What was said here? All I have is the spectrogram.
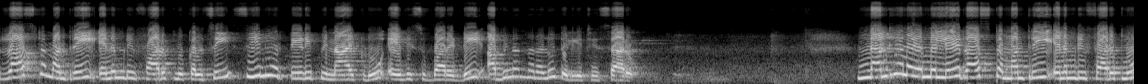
రాష్ట్ర మంత్రి ఎన్ఎండి ఫారూక్ను కలిసి సీనియర్ టీడీపీ నాయకుడు ఏవి సుబ్బారెడ్డి అభినందనలు తెలియజేశారు. నంద్యాల ఎమ్మెల్యే రాష్ట్ర మంత్రి ఎన్ఎండి ఫారూక్ను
